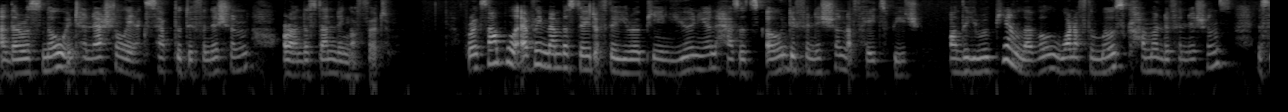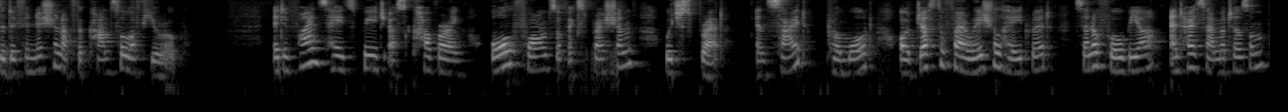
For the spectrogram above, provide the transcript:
and there is no internationally accepted definition or understanding of it. For example, every member state of the European Union has its own definition of hate speech. On the European level, one of the most common definitions is the definition of the Council of Europe. It defines hate speech as covering all forms of expression which spread, incite, promote, or justify racial hatred, xenophobia, anti-Semitism,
